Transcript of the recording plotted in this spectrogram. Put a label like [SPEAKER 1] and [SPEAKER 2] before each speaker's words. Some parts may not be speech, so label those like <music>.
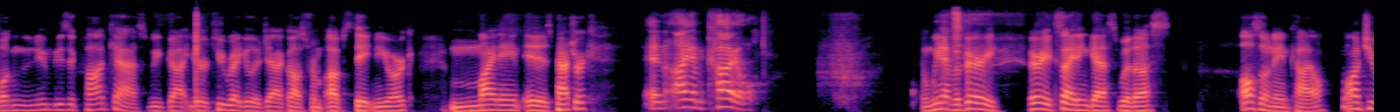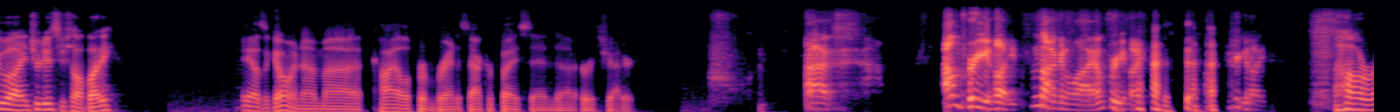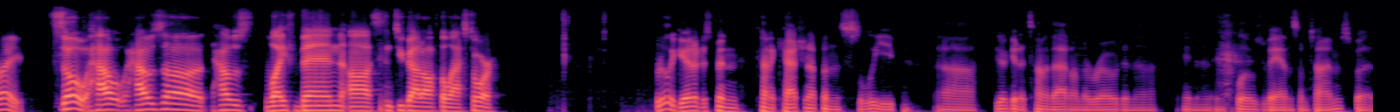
[SPEAKER 1] All right. Welcome to the NuMusick Podcast. We've got your two regular jackoffs from upstate New York. My name is Patrick,
[SPEAKER 2] And I am Kyle.
[SPEAKER 1] and we have a very, very exciting guest with us, also named Kyle. Why don't you uh, introduce yourself, buddy?
[SPEAKER 3] Hey, how's it going? I'm uh, Kyle from Brand of Sacrifice and uh, Earthshatter.
[SPEAKER 2] I, I'm pretty hyped. I'm not gonna lie. I'm pretty hyped. <laughs> pretty hyped.
[SPEAKER 1] All right. So how how's uh how's life been uh since you got off the last tour?
[SPEAKER 3] Really good. I've just been kind of catching up on sleep. Uh, you don't get a ton of that on the road in a in an enclosed van sometimes, but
